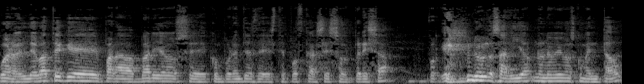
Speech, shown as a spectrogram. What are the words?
Bueno, el debate que para varios eh, componentes de este podcast es sorpresa, porque no lo sabía, no lo habíamos comentado,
